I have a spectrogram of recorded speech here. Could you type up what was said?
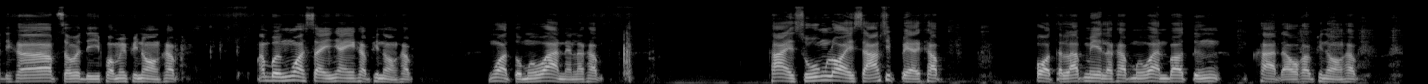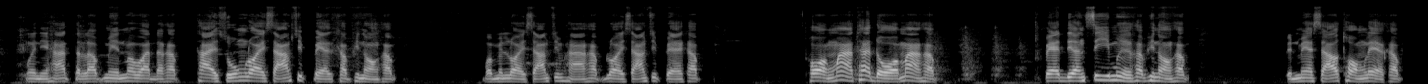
วัสดีครับ สวัสดีพ่อแม่พี่น้องครับ มาเบิ่งงวดใส่ใหญ่ครับพี่น้องครับงวดตัวเมื่อวานนั่นแหละครับถ่ายสูงร้อยสามสิบแปดครับพอตลับเมตรแล้วครับเมื่อวานเบาตึงขาดเอาครับพี่น้องครับเมื่อนี้ฮะตลับเมตรมาวัดนะครับถ่ายสูงร้อยสามสิบแปดครับพี่น้องครับบ่เป็นร้อยสามสิบหาครับร้อยสามสิบแปดครับทองมาถ้าดอมากครับแปดเดือนสี่มือครับพี่น้องครับ เป็นแม่สาวทองแรกครับ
